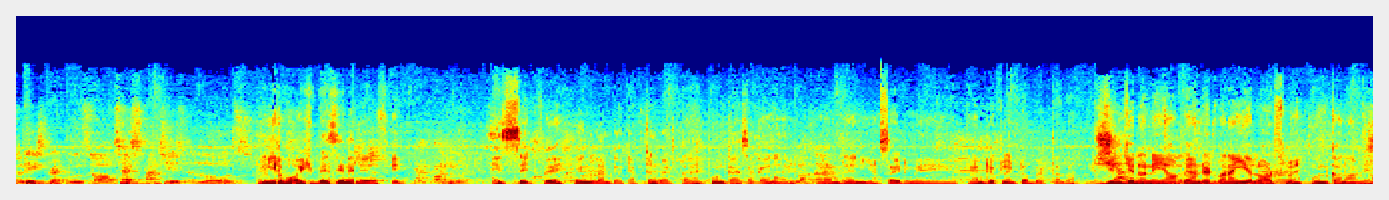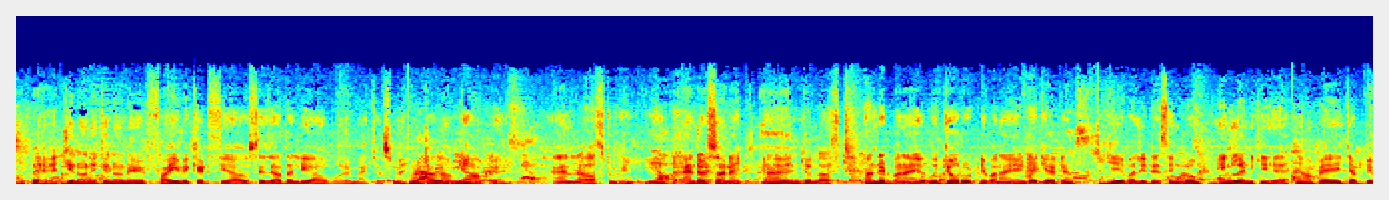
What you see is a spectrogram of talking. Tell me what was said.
So these records are test matches at Lords. ये वॉश बेसिन है प्लेयर्स की इस सीट पे इंग्लैंड का कैप्टन बैठता है उनका ऐसा कहना है। एंड देन यहाँ साइड में एंड्री फ्लिंटॉप बैठता था। जिन जिन्होंने यहाँ पे हंड्रेड बनाई है लॉर्ड्स में उनका नाम यहाँ पे है। जिन्होंने जिन्होंने फाइव विकेट्स या उससे ज़्यादा लिया हुआ है मैचेस में उनका नाम यहाँ पे है। एंड लास्ट में यहाँ पे एंडरसन है। एंड जो लास्ट हंड्रेड बनाए हैं वो जो रूट ने बनाए हैं इंडिया के अगेंस्ट ये वाली ड्रेसिंग रूम इंग्लैंड की है। यहाँ पे जब भी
